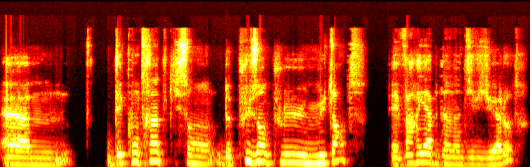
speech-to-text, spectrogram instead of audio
des contraintes qui sont de plus en plus mutantes et variables d'un individu à l'autre.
